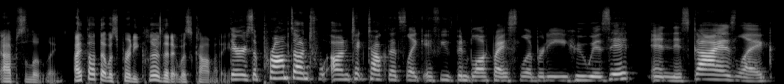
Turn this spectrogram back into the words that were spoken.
Absolutely. I thought that was pretty clear that it was comedy. There's a prompt on tw- on TikTok that's like, if you've been blocked by a celebrity, who is it? And this guy is like,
